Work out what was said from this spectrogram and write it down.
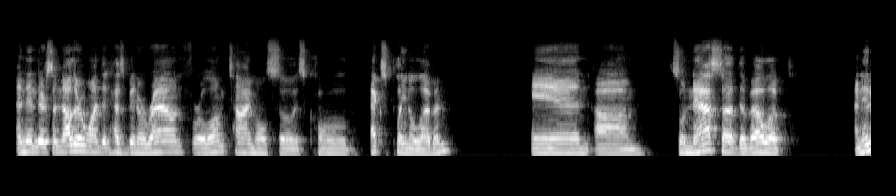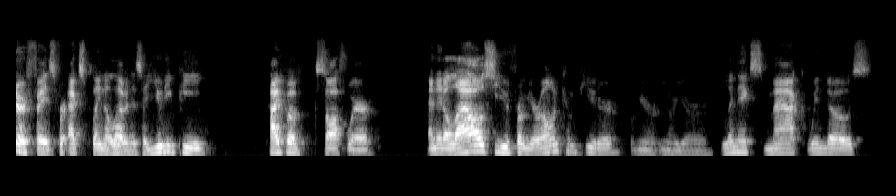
And then there's another one that has been around for a long time also. It's called X-Plane 11. And um, so NASA developed an interface for X-Plane 11. It's a UDP type of software, and it allows you from your own computer, from your, you know, your Linux, Mac, Windows,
